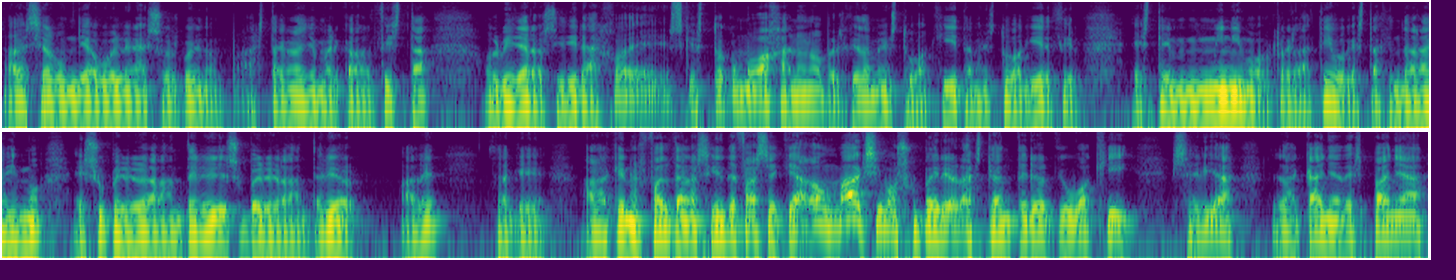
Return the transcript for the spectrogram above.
a ver si algún día vuelven a esos, bueno, hasta que no haya un mercado alcista, olvídalos y dirás, joder, es que esto como baja, no, no, pero es que también estuvo aquí, también estuvo aquí, es decir, este mínimo relativo que está haciendo ahora mismo es superior al anterior y es superior al anterior, ¿vale? O sea que ahora que nos falta en la siguiente fase, que haga un máximo superior a este anterior que hubo aquí, sería la caña de España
